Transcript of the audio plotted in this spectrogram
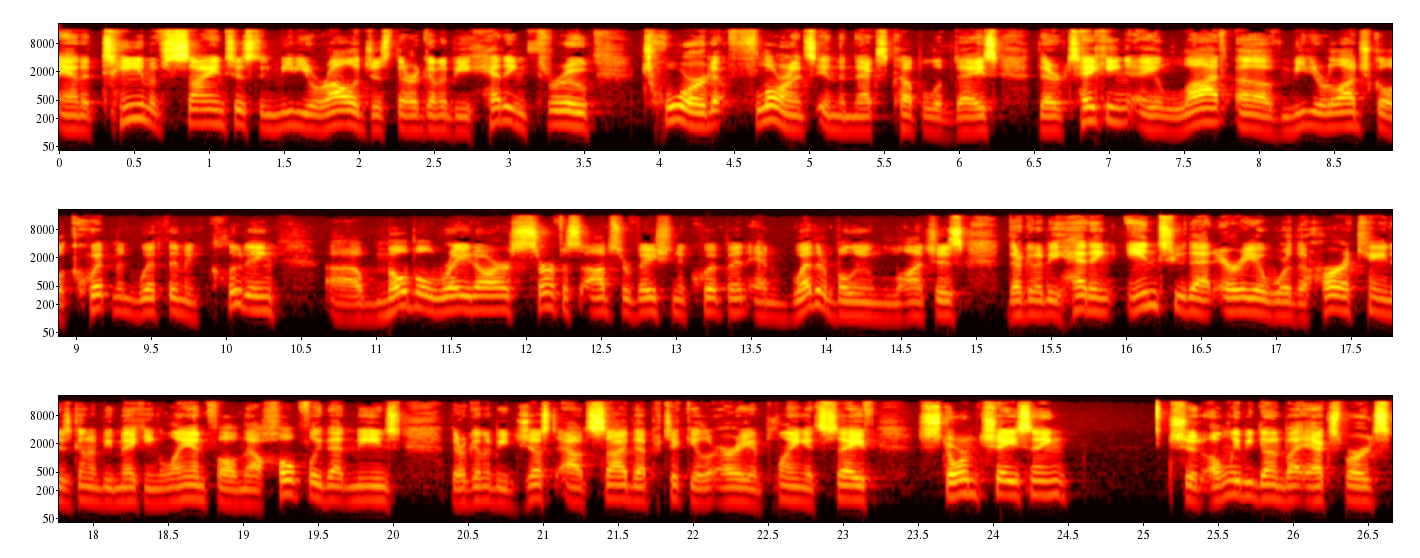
and a team of scientists and meteorologists that are going to be heading through toward Florence in the next couple of days. They're taking a lot of meteorological equipment with them, including uh, mobile radar, surface observation equipment, and weather balloon launches. They're going to be heading into that area where the hurricane is going to be making landfall. Now, hopefully, that means they're going to be just outside that particular area and playing it safe. Storm chasing, should only be done by experts.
